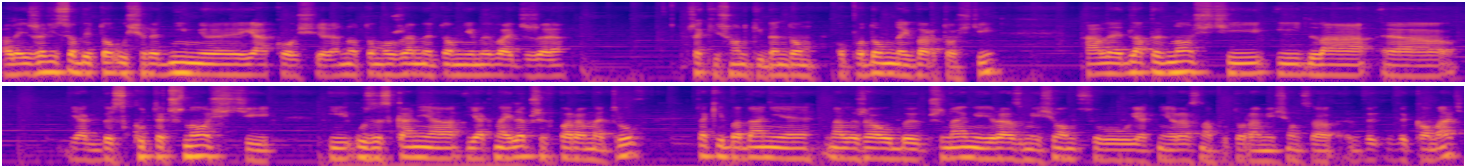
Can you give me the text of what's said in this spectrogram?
ale jeżeli sobie to uśrednimy jakoś, e, no to możemy domniemywać, że przekiszonki będą o podobnej wartości, ale dla pewności i dla e, jakby skuteczności i uzyskania jak najlepszych parametrów, takie badanie należałoby przynajmniej raz w miesiącu, jak nie raz na półtora miesiąca wy wykonać,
